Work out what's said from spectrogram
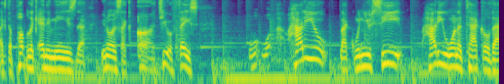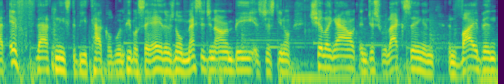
like the Public Enemies, the you know it's like oh to your face. How do you like when you see how do you want to tackle that if that needs to be tackled? When people say hey there's no message in r&b it's just you know chilling out and just relaxing and and vibing.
